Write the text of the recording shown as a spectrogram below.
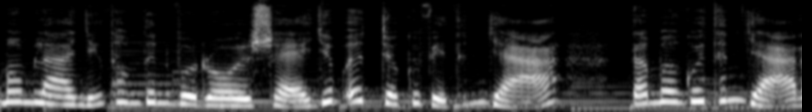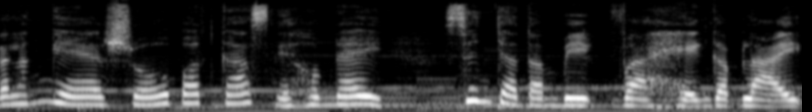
Mong là những thông tin vừa rồi sẽ giúp ích cho quý vị thính giả. Cảm ơn quý thính giả đã lắng nghe số podcast ngày hôm nay. Xin chào tạm biệt và hẹn gặp lại.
